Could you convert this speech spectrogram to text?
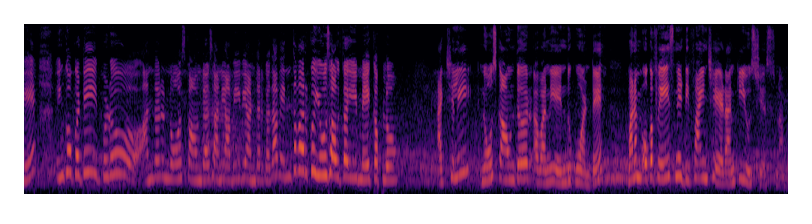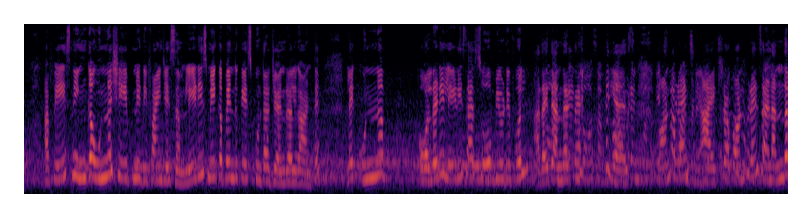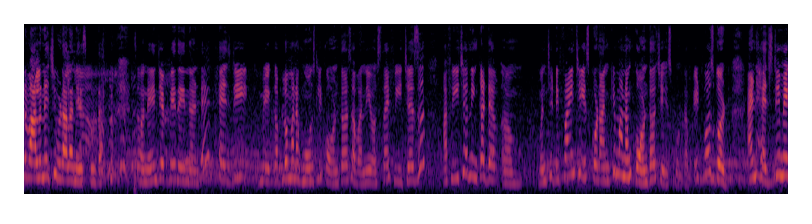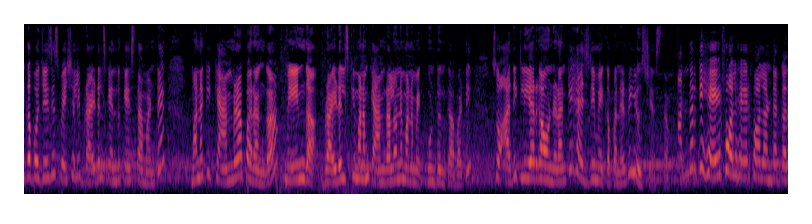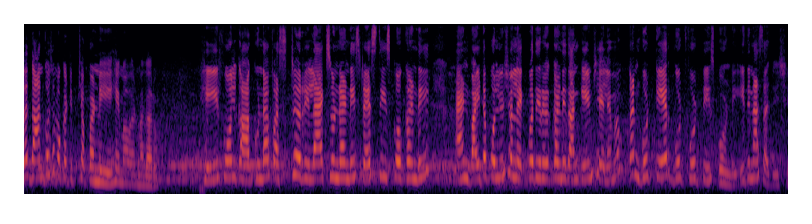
Okay. ఇంకొకటి ఇప్పుడు అందరూ నోస్ కౌంటర్స్ అని అవి ఇవి అంటారు కదా అవి ఎంతవరకు యూజ్ అవుతాయి ఈ మేకప్లో? యాక్చువల్లీ నోస్ కౌంటర్ అవన్నీ ఎందుకు అంటే మనం ఒక ఫేస్ని డిఫైన్ చేయడానికి యూజ్ చేస్తున్నాము. ఆ ఫేస్ని ఇంకా ఉన్న షేప్ని డిఫైన్ చేస్తాం. లేడీస్ మేకప్ ఎందుకు వేసుకుంటారు జనరల్గా అంటే లైక్ ఉన్న already ladies are so beautiful అదైతే అందరికీ కాన్ఫిడెన్స్. ఎక్స్ట్రా కాన్ఫిడెన్స్ అండ్ అందరు వాళ్ళనే చూడాలని వేసుకుంటారు. సో నేను చెప్పేది ఏంటంటే హెచ్డి మేకప్లో మనకు మోస్ట్లీ కాంటర్స్ అవన్నీ వస్తాయి. ఫీచర్స్. ఆ ఫీచర్ని ఇంకా మంచి డిఫైన్ చేసుకోవడానికి మనం కాంటర్ చేసుకుంటాం. It was good and HD makeup వచ్చేసి స్పెషల్లీ బ్రైడల్స్కి ఎందుకు వేస్తామంటే మనకి కెమెరా పరంగా మెయిన్గా బ్రైడల్స్కి మనం కెమెరాలోనే మనం ఎక్కువ ఉంటుంది కాబట్టి సో అది క్లియర్గా ఉండడానికి హెచ్డి మేకప్ అనేది యూజ్ చేస్తాం. అందరికీ హెయిర్ ఫాల్ హెయిర్ ఫాల్ అంటారు కదా దానికోసం ఒక టిప్ చెప్పండి హేమవర్మ గారు. హెయిర్ ఫాల్ కాకుండా ఫస్ట్ రిలాక్స్ ఉండండి స్ట్రెస్ తీసుకోకండి అండ్ బయట పొల్యూషన్లో ఎక్కువ తిరగకండి దానికి ఏం చేయలేము. కానీ గుడ్ కేర్ గుడ్ ఫుడ్ తీసుకోండి. ఇది నా సజెషన్.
